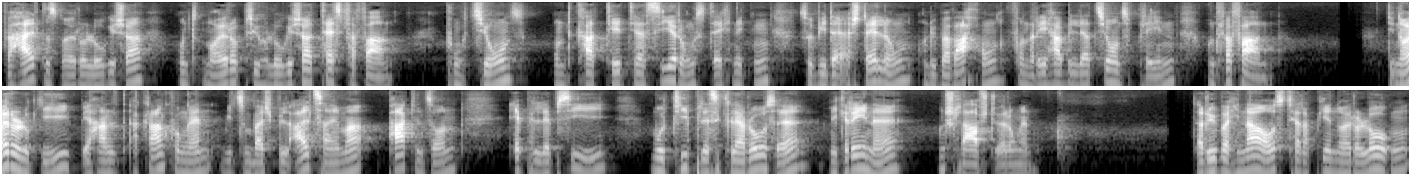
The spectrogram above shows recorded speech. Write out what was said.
verhaltensneurologischer und neuropsychologischer Testverfahren Punktions und Katheterisierungstechniken sowie der Erstellung und Überwachung von Rehabilitationsplänen und Verfahren. Die Neurologie behandelt Erkrankungen wie zum Beispiel Alzheimer, Parkinson, Epilepsie, Multiple Sklerose, Migräne und Schlafstörungen. Darüber hinaus therapieren Neurologen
